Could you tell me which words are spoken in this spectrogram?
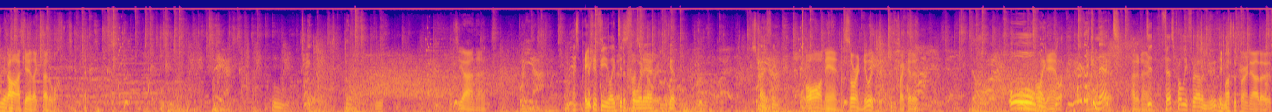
Yeah. Oh, okay, like paddle. Ooh. Good DI on that. Nice I think patience. if he like did a forward nice air, recovery. he'd get. Just trying to think. Oh man, Sora knew it. but Good if I get it. Oh, Oh, my damn. god! How did that connect? I don't know. Did Fess probably throw out a move? He must have thrown out a,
